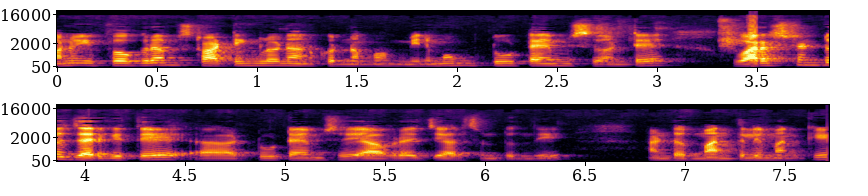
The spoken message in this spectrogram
మనం ఈ ప్రోగ్రామ్ స్టార్టింగ్లోనే అనుకున్నాము మినిమం టూ టైమ్స్ అంటే వరస్ట్ అంటూ జరిగితే టూ టైమ్స్ యావరేజ్ చేయాల్సి ఉంటుంది. అండ్ మంత్లీ మనకి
